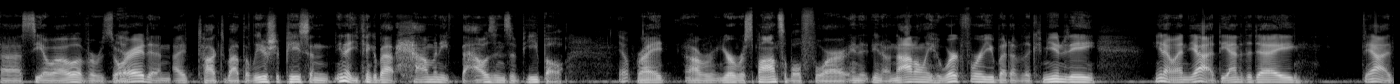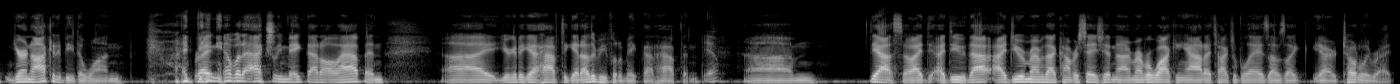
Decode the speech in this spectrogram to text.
a COO of a resort, yep. and I talked about the leadership piece, and you know you think about how many thousands of people, yep. right, are you're responsible for, and it, you know not only who work for you but of the community, you know, and yeah, at the end of the day, yeah, you're not going to be the one right? right? Being able to actually make that all happen, uh, you're going to have to get other people to make that happen. Yeah. Um, yeah. So I, I do that. I do remember that conversation. And I remember walking out. I talked to Blaise. I was like, yeah, you're totally right.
